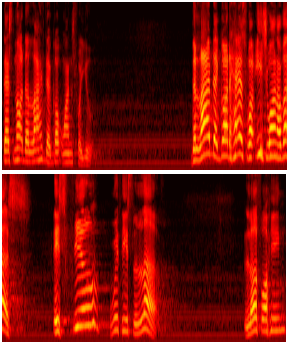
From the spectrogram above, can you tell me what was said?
That's not the life that God wants for you. The life that God has for each one of us is filled with His love love for Him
